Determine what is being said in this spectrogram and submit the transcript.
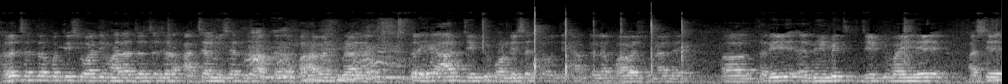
खरंच छत्रपती शिवाजी महाराजांचं जर आचार विचार जर आपल्याला पाहाव्यास मिळालं तर हे आज जे पी फाउंडेशनच्या वतीने आपल्याला पाहाव्यास मिळालंय तरी नेहमीच जे पी भाई हे असे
